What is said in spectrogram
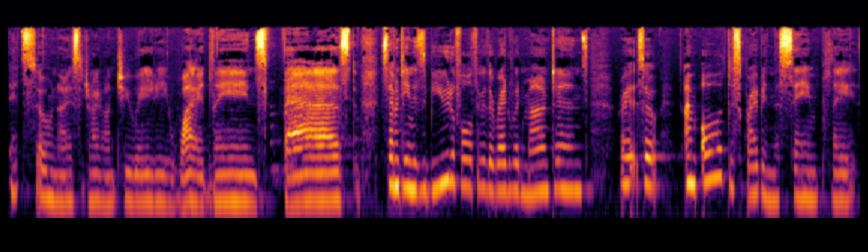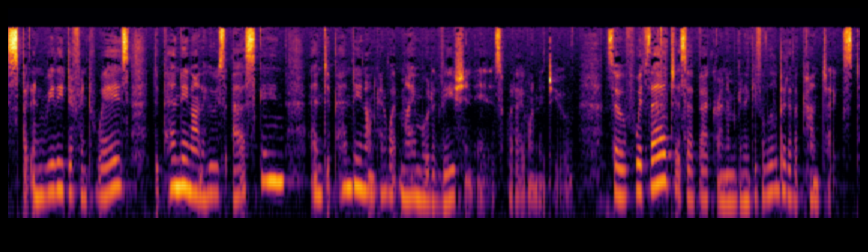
it's so nice to drive on 280, wide lanes, fast. 17 is beautiful through the Redwood Mountains, right? So I'm all describing the same place, but in really different ways, depending on who's asking and depending on kind of what my motivation is, what I want to do. So, with that as a background, I'm going to give a little bit of a context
